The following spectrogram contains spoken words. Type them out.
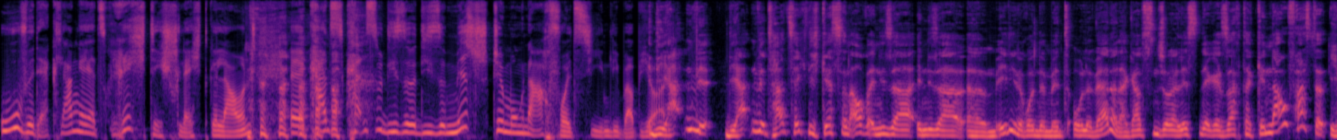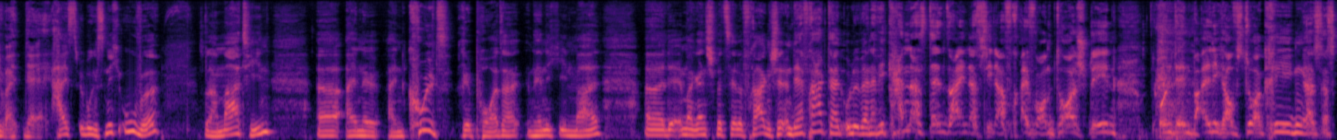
Uwe, der klang ja jetzt richtig schlecht gelaunt. Äh, kannst, kannst du diese, diese Missstimmung nachvollziehen, lieber Björn? Die hatten wir, die hatten wir tatsächlich gestern auch in dieser, in dieser ähm, Medienrunde mit Ole Werner. Da gab es einen Journalisten, der gesagt hat, genau fast das. Ich weiß, der heißt übrigens nicht Uwe, sondern Martin. Äh, eine, ein Kultreporter, nenne ich ihn mal, äh, der immer ganz spezielle Fragen stellt. Und der fragt halt Ole Werner, wie kann das denn sein, dass die da frei vorm Tor stehen und den Ball nicht aufs Tor kriegen? Das, das,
